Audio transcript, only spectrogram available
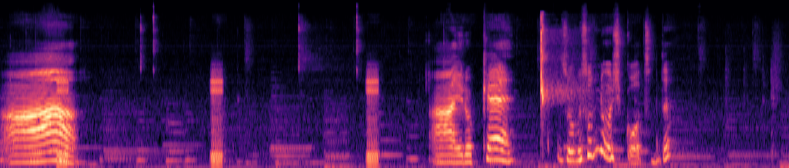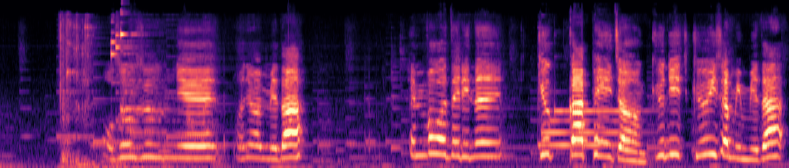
아. 아, 이렇게? 저기 손님 오실 것 같은데? 어서오세요, 손님. 환영합니다. 햄버거 드리는 큐카 편의점, 큐니, 큐이점입니다.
